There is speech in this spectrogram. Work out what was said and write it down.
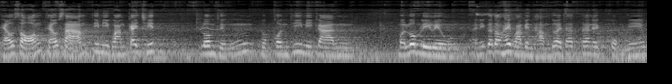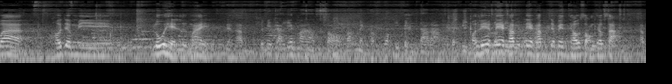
แถว 2 แถว 3 ที่มีความใกล้ชิด รวมถึงบุคคลที่มีการมาร่วมรีวิว อันนี้ก็ต้องให้ความเป็นธรรมด้วยถ้าถ้าในกลุ่มนี้ว่าเขาจะมีรู้เห็นหรือไม่นะครับจะมีการเรียกมาสอบบ้างไหมครับพวกที่เป็นดาราศิลปินอ๋อเรียกเรียกครับเรียกครับจะเป็นแถว 2 แถว 3 ครับ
